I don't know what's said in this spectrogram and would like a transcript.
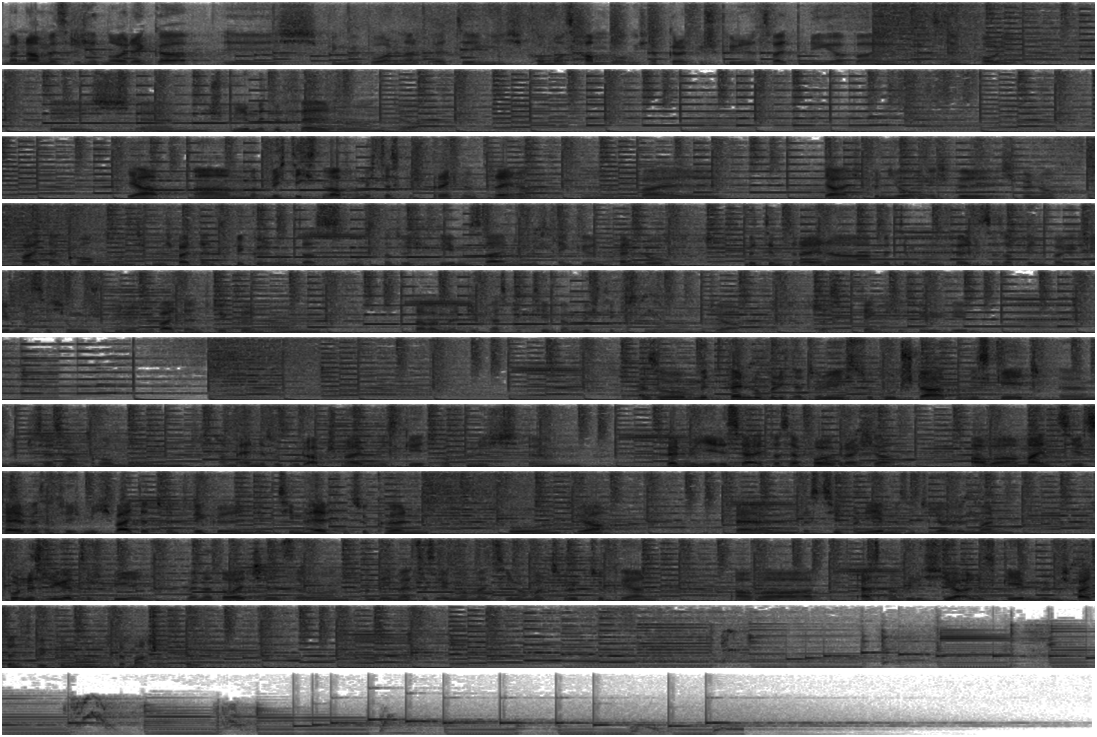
Mein Name ist Richard Neudecker. Ich bin geboren in Altötting. Ich komme aus Hamburg. Ich habe gerade gespielt in der zweiten Liga beim FC St. Pauli. Ich ähm, spiele Mittelfeld und ja. Ja, am wichtigsten war für mich das Gespräch mit dem Trainer, ähm, weil ja, ich bin jung, ich will, ich will noch weiterkommen und ich will mich weiterentwickeln und das muss natürlich gegeben sein und ich denke in Fenlo mit dem Trainer, mit dem Umfeld ist das auf jeden Fall gegeben, dass sich junge Spieler hier weiterentwickeln und da war mir die Perspektive am wichtigsten und ja, das denke ich ist hier gegeben. Also mit Venlo will ich natürlich so gut starten, wie es geht, ähm, in die Saison kommen und am Ende so gut abschneiden, wie es geht. Hoffentlich ähm, werden wir jedes Jahr etwas erfolgreicher. Aber mein Ziel selber ist natürlich, mich weiterzuentwickeln, dem Team helfen zu können und ja, ähm, das Ziel von jedem ist natürlich auch irgendwann Bundesliga zu spielen, wenn er deutsch ist. Und von dem her ist das irgendwann mein Ziel, nochmal zurückzukehren. Aber erstmal will ich hier alles geben, will mich weiterentwickeln und der Mannschaft helfen.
